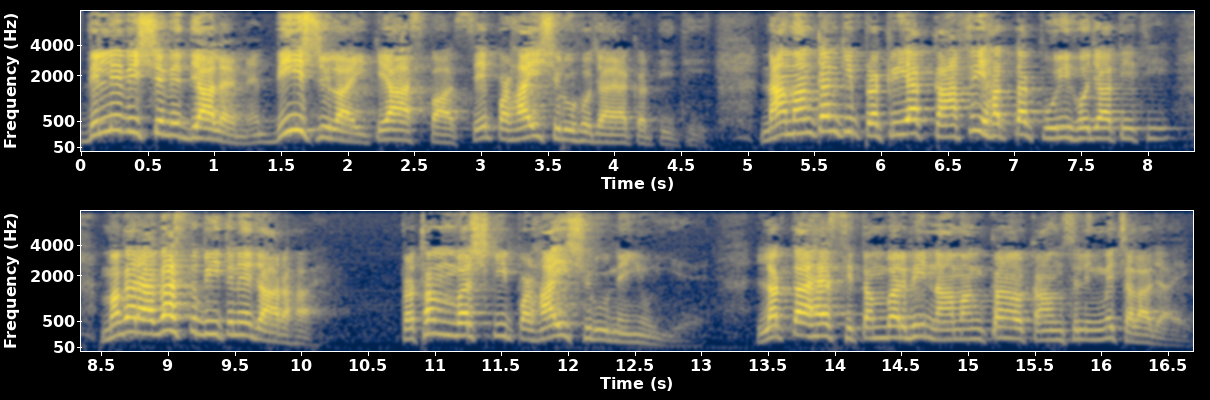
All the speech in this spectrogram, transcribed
दिल्ली विश्वविद्यालय में 20 जुलाई के आसपास से पढ़ाई शुरू हो जाया करती थी। नामांकन की प्रक्रिया काफ़ी हद तक पूरी हो जाती थी मगर अगस्त बीतने जा रहा है। प्रथम वर्ष की पढ़ाई शुरू नहीं हुई है। लगता है सितंबर भी नामांकन और काउंसलिंग में चला जाएगा।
